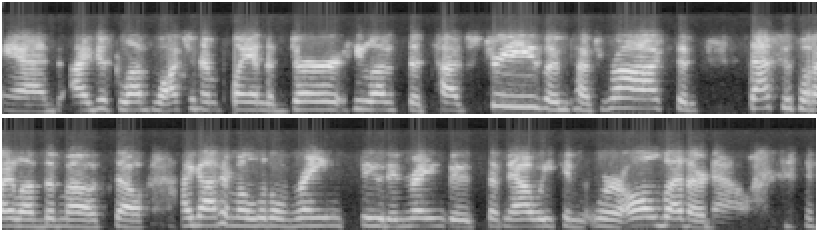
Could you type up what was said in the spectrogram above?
and I just loved watching him play in the dirt. He loves to touch trees and touch rocks, and that's just what I love the most. So I got him a little rain suit and rain boots, so now we can we're all weather now.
